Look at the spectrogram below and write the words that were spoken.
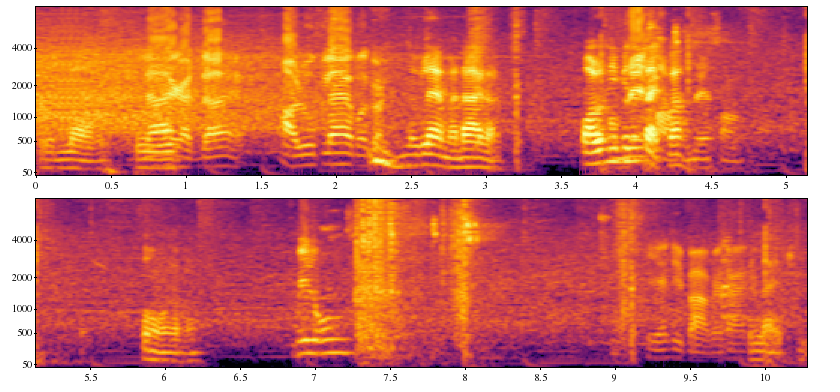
โดนลองได้กันได้ เอาลูกแรกมาก่อนลูกแรกมาได้ก่อนบอลลูกนี้เป็นสแต็กปะผมเลยสองส่งมากับมันไม่ลงพี่อธิบายไม่ได้เป็นไรพี่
